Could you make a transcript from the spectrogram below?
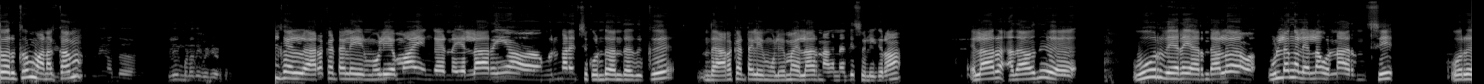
அனைவருக்கும் வணக்கம். அறக்கட்டளையின் மூலியமா எங்க எல்லாரையும் ஒருங்கிணைச்சு கொண்டு வந்ததுக்கு இந்த அறக்கட்டளை மூலியமா எல்லாரும் நாங்க நன்றி சொல்லிக்கிறோம். எல்லாரும் அதாவது ஊர் வேறையா இருந்தாலும் உள்ளங்கள் எல்லாம் ஒன்னா இருந்துச்சு. ஒரு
